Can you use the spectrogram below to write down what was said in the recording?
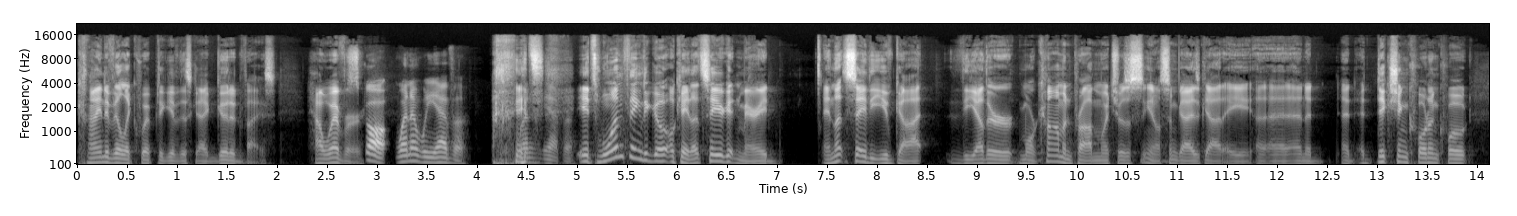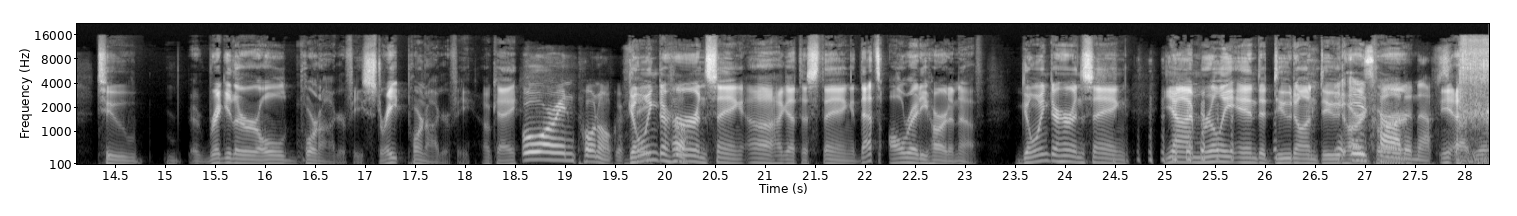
kind of ill-equipped to give this guy good advice. However, Scott, when are we ever? When it's are we ever? it's one thing to go. Okay, let's say you're getting married, and let's say that you've got the other more common problem, which was you know some guys got a, a an ad- addiction, quote unquote, to regular old pornography, straight pornography. Okay, Or in pornography. going to her Oh, and saying, "Oh, I got this thing," that's already hard enough. Going to her and saying, "Yeah, I'm really into dude on dude hardcore." is hard enough, Yeah, you're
